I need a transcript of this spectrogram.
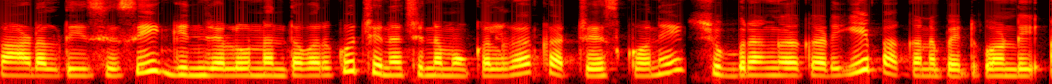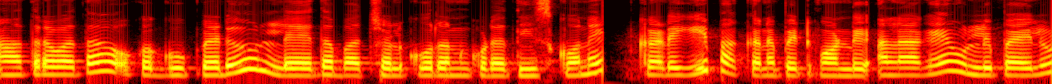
కాడలు తీసేసి గింజలు ఉన్నంత వరకు చిన్న చిన్న ముక్కలుగా కట్ చేసుకొని శుభ్రంగా కడిగి పక్కన పెట్టుకోండి. ఆ తర్వాత ఒక గుప్పెడు లేదా బచ్చల కూరను కూడా తీసుకొని కడిగి పక్కన పెట్టుకోండి. అలాగే ఉల్లిపాయలు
